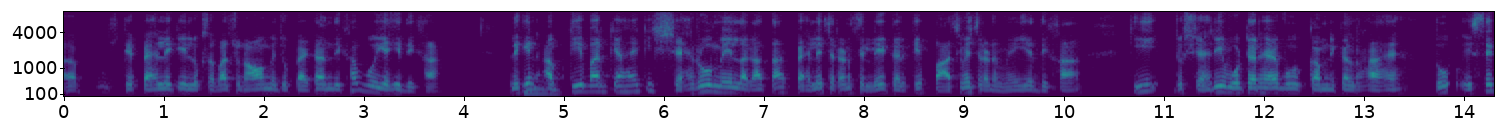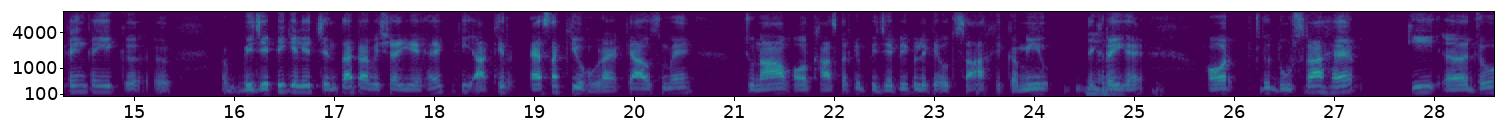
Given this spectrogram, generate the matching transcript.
उसके पहले के लोकसभा चुनाव में जो पैटर्न दिखा वो यही दिखा लेकिन हम्म। अब की बार क्या है कि शहरों में लगातार पहले चरण से लेकर के पाँचवें चरण में ये दिखा कि जो शहरी वोटर है वो कम निकल रहा है तो इससे कहीं ना कहीं एक बीजेपी के लिए चिंता का विषय ये है कि आखिर ऐसा क्यों हो रहा है क्या उसमें चुनाव और खास करके बीजेपी को लेकर उत्साह की कमी दिख रही हम्म। है और जो दूसरा है कि जो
